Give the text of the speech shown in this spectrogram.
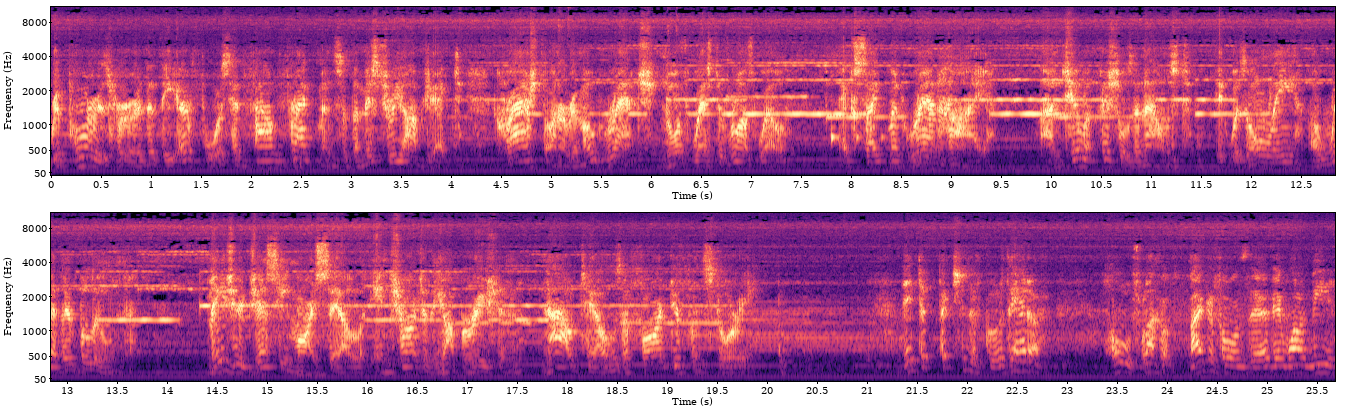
reporters heard that the Air Force had found fragments of the mystery object crashed on a remote ranch northwest of Roswell. Excitement ran high until officials announced it was only a weather balloon. Major Jesse Marcel, in charge of the operation, now tells a far different story. They took pictures, of course. They had a whole flock of microphones there. They wanted me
